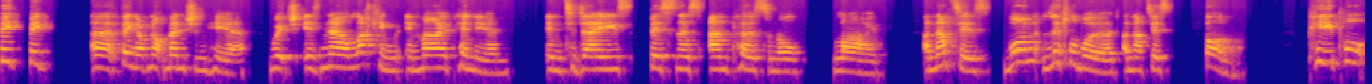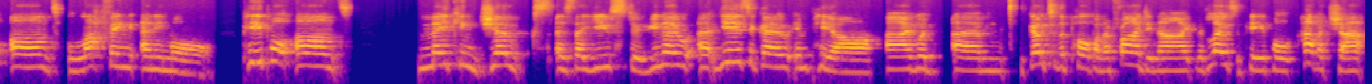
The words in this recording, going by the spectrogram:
big, big uh, thing I've not mentioned here, which is now lacking, in my opinion, in today's business and personal life. And that is one little word, and that is fun. People aren't laughing anymore. People aren't making jokes as they used to. You know, uh, years ago in PR, I would um, go to the pub on a Friday night with loads of people, have a chat.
